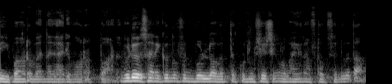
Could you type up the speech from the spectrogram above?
തീപാറും എന്ന കാര്യം ഉറപ്പാണ്. വീഡിയോ അവസാനിക്കുന്നു. ഫുട്ബോൾ ലോകത്തെ കൂടുതൽ വിശേഷങ്ങളുമായി റാഫ്റ്റോക്സ് എടുത്താം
